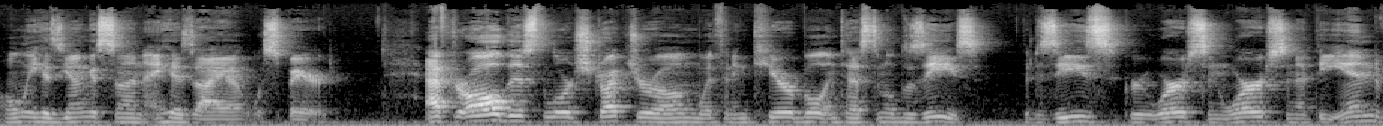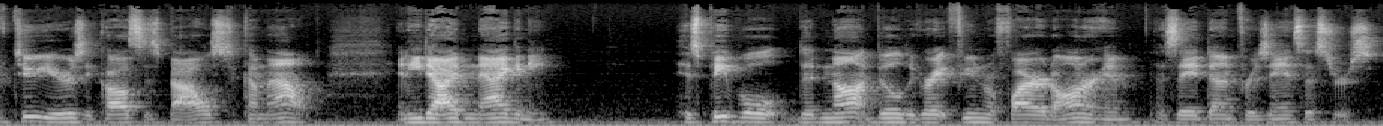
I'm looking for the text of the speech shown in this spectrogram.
Only his youngest son Ahaziah was spared. After all this, the Lord struck Jehoram with an incurable intestinal disease. The disease grew worse and worse, and at the end of two years it caused his bowels to come out, and he died in agony. His people did not build a great funeral fire to honor him, as they had done for his ancestors.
